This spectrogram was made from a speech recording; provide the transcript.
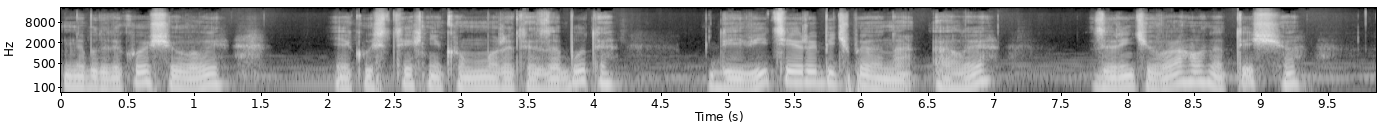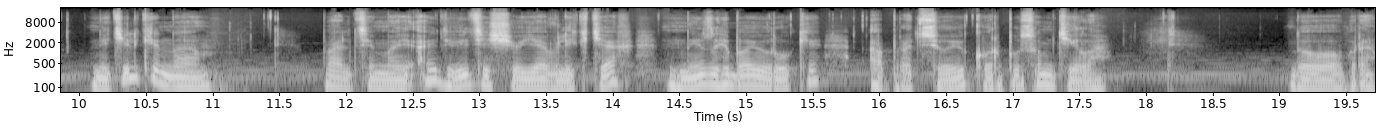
не буде такого, що ви якусь техніку можете забути. Дивіться і робіть впевнено, але зверніть увагу на те, що не тільки на пальці мої, а й дивіться, що я в ліктях не згибаю руки, а працюю корпусом тіла. Добре.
